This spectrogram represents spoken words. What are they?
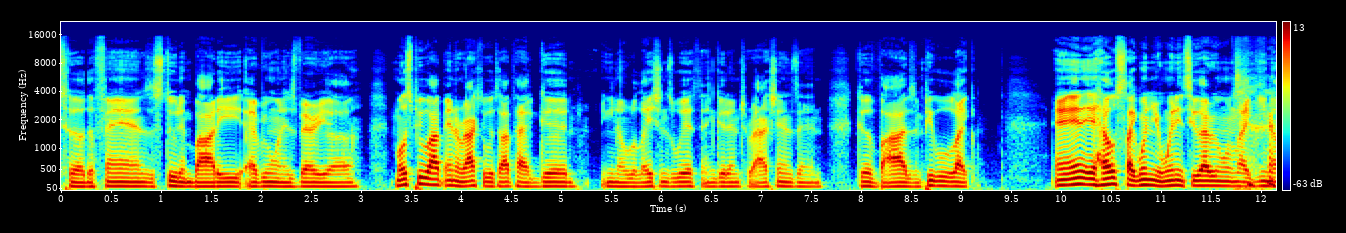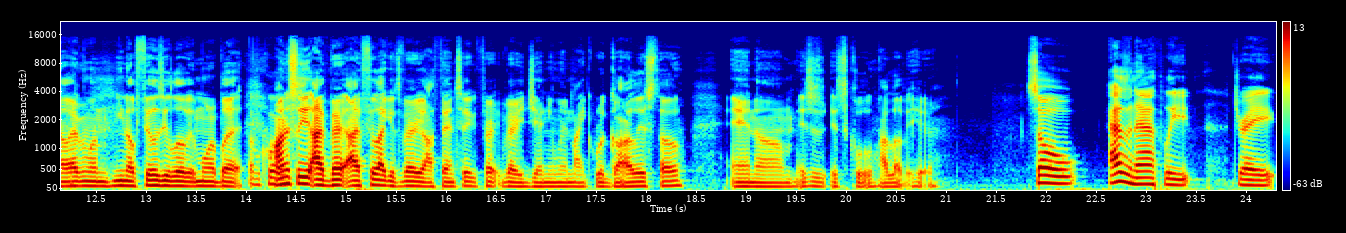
to the fans, the student body. Everyone is very. Uh, most people I've interacted with, I've had good, you know, relations with and good interactions and good vibes. And people like, and it helps like when you're winning too. Everyone like you know, everyone you know feels you a little bit more. But Of course. honestly, I very I feel like it's very authentic, very, very genuine. Like regardless though, and um, it's just it's cool. I love it here. So, as an athlete, Dre,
